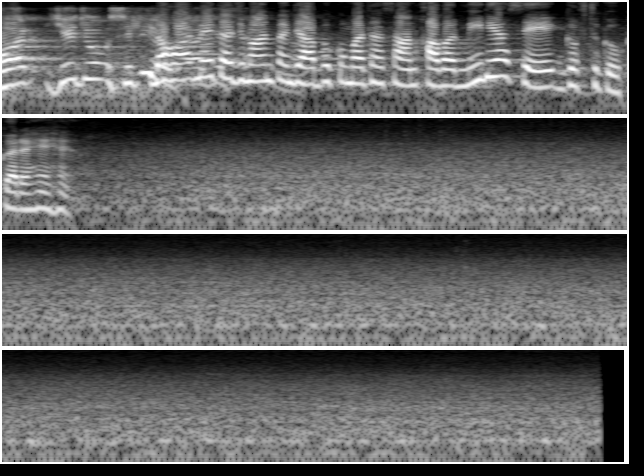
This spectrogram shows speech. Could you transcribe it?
और ये जो सिटी लाहौर में तर्जमान पंजाब हुकूमत हसान खावर मीडिया से गुफ्तु कर रहे हैं।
